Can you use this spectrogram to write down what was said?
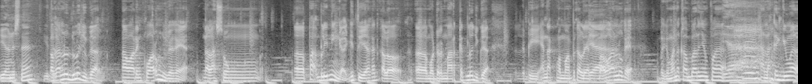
You understand? Gitu. Bahkan lu dulu juga nawarin ke warung juga kayak nggak langsung "Eh, Pak beli ini nggak gitu ya kan kalau eh, modern market lu juga lebih enak ngomong tapi kalau yang ke Yeah. bawah kan lu kayak bagaimana kabarnya Pak? Yeah. Anaknya gimana?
